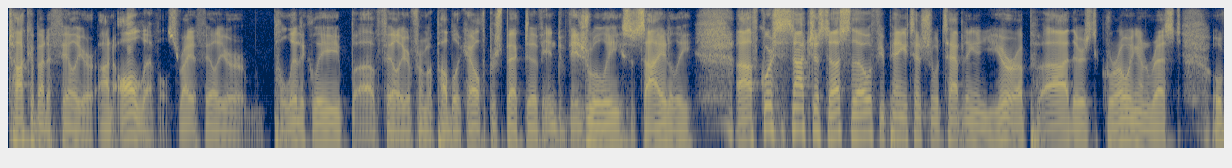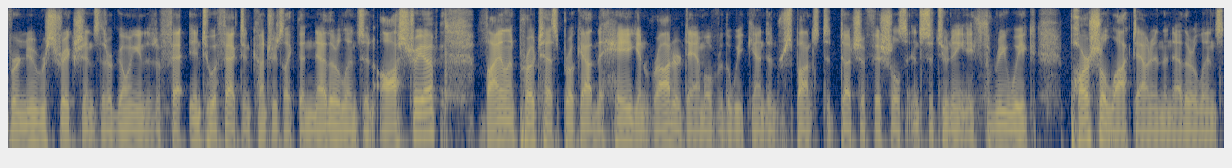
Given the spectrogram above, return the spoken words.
talk about a failure on all levels, right? A failure politically, a failure from a public health perspective, individually, societally. Uh, of course, it's not just us, though. If you're paying attention to what's happening in Europe, uh, there's growing unrest over new restrictions that are going into, effect, into effect in countries like the Netherlands and Austria. Violent protests broke out in The Hague and Rotterdam over the weekend in response to Dutch officials instituting a three week partial lockdown in the Netherlands.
